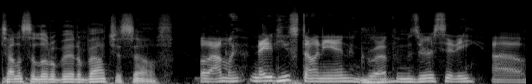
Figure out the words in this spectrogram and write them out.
tell us a little bit about yourself. Well, I'm a native Houstonian. Grew up in Missouri City. Uh,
